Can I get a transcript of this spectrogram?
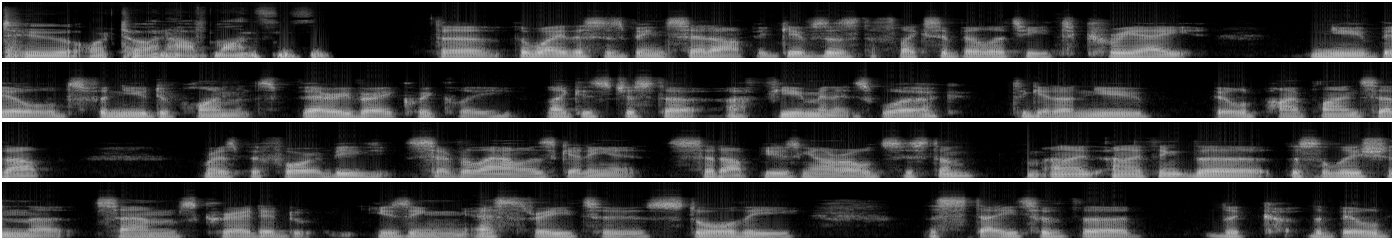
two or two and a half months. The the way this has been set up, it gives us the flexibility to create new builds for new deployments very very quickly. Like it's just a, a few minutes work to get a new build pipeline set up whereas before it'd be several hours getting it set up using our old system. And I, and I think the, the solution that Sam's created using S3 to store the the state of the the the build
